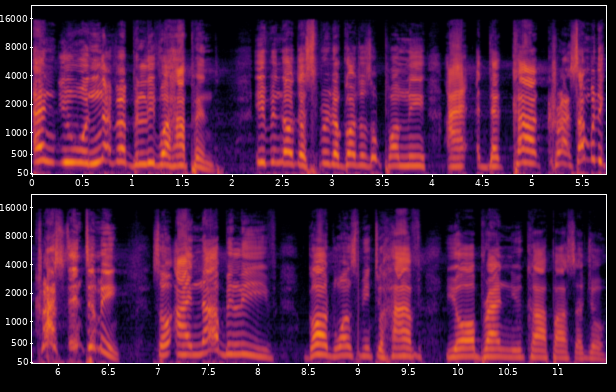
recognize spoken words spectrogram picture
And you will never believe what happened. Even though the Spirit of God was upon me, I, the car crashed. Somebody crashed into me. So I now believe God wants me to have your brand new car, Pastor Joe,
